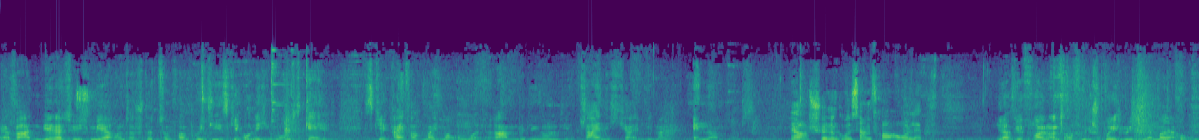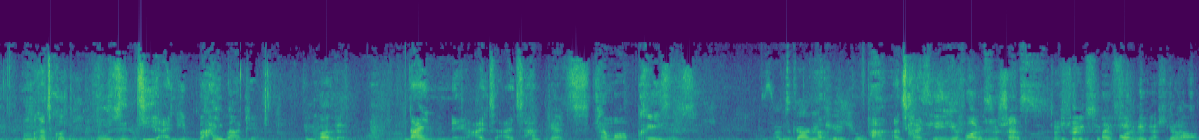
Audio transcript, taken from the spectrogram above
erwarten wir natürlich mehr Unterstützung von Politik. Es geht auch nicht immer ums Geld. Es geht einfach manchmal um Rahmenbedingungen, die Kleinigkeiten, die man ändern muss. Ja, schöne Grüße an Frau Aulep. Ja, wir freuen uns auf ein Gespräch mit ihr. Mal ja. gucken. Und ganz kurz, wo sind Sie eigentlich beheimatet? In Walle. Nein, als, als Handwerkskammerpräses. Ansgari Kirchhof. Ah, Ansgari Kirchhof hier vorne in der Stadt. Das, das schönste Gebäude der Stadt. Genau.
